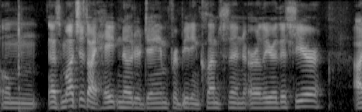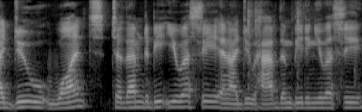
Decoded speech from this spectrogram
Um, as much as I hate Notre Dame for beating Clemson earlier this year, I do want to them to beat USC, and I do have them beating USC.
